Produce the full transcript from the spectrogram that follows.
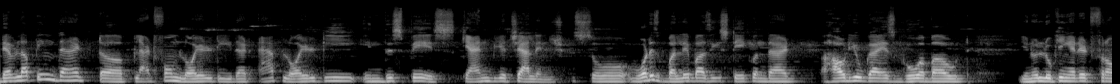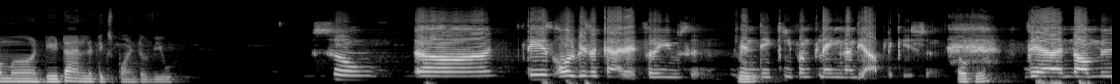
developing that uh, platform loyalty, that app loyalty in this space can be a challenge. So, what is BalleBaazi's take on that? How do you guys go about you know looking at it from a data analytics point of view? so uh, there's always a carrot for a user True. when they keep on playing on the application Okay. there are normal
